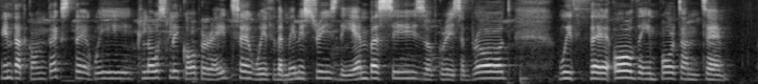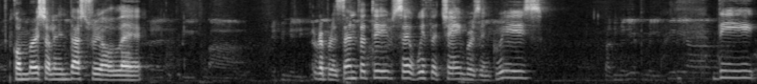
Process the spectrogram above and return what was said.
In that context, uh, we closely cooperate uh, with the ministries, the embassies of Greece abroad, with uh, all the important uh, commercial and industrial uh, representatives, with the chambers in Greece. The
